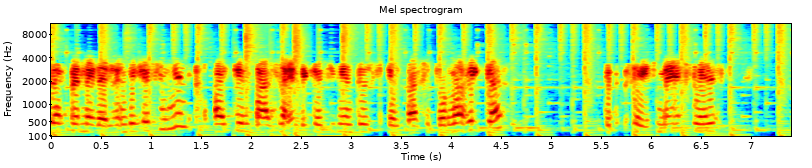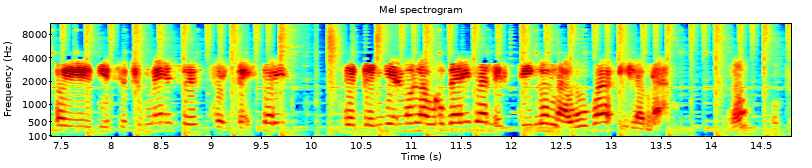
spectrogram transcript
depende del envejecimiento. Hay quien pasa, envejecimiento es el paso por barricas, seis meses, eh, 18 meses, 36, dependiendo la bodega, el estilo, la uva y la edad, ¿no? Ok.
